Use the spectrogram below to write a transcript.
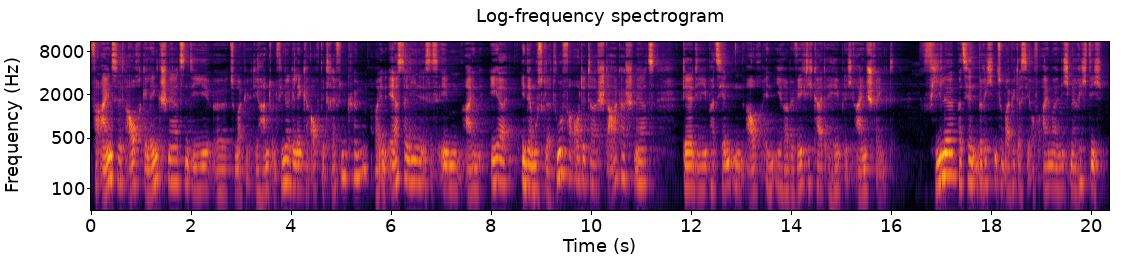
Vereinzelt auch Gelenkschmerzen, die äh, zum Beispiel die Hand- und Fingergelenke auch betreffen können. Aber in erster Linie ist es eben ein eher in der Muskulatur verorteter, starker Schmerz, der die Patienten auch in ihrer Beweglichkeit erheblich einschränkt. Viele Patienten berichten zum Beispiel, dass sie auf einmal nicht mehr richtig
